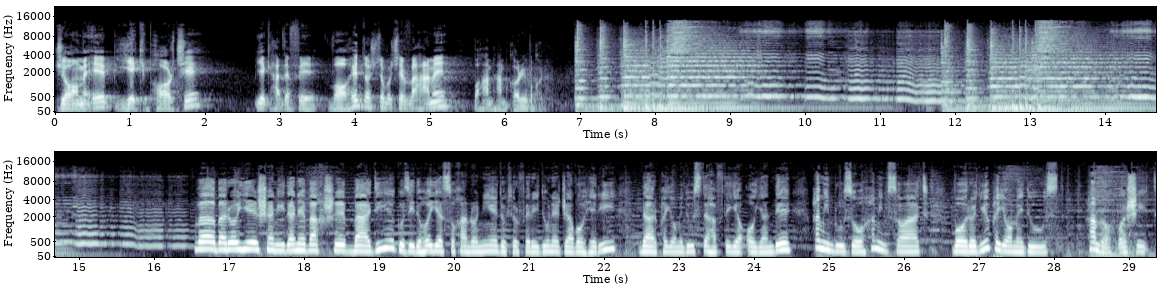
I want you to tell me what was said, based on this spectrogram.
جامعه یک پارچه یک هدف واحد داشته باشه و همه با هم همکاری بکنن و برای شنیدن بخش بعدی گزیده های سخنرانی دکتر فریدون جواهری در پیام دوست هفته آینده همین روز و همین ساعت با رادیو پیام دوست همراه باشید.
